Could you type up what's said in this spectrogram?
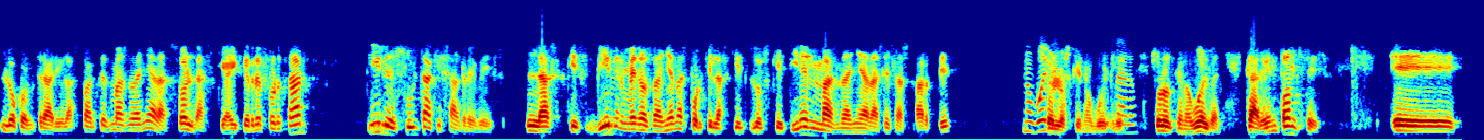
lo contrario, las partes más dañadas son las que hay que reforzar y resulta que es al revés. Las que vienen menos dañadas porque las que los que tienen más dañadas esas partes No son los que no vuelven. Claro. Son los que no vuelven. Claro, entonces, eh,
